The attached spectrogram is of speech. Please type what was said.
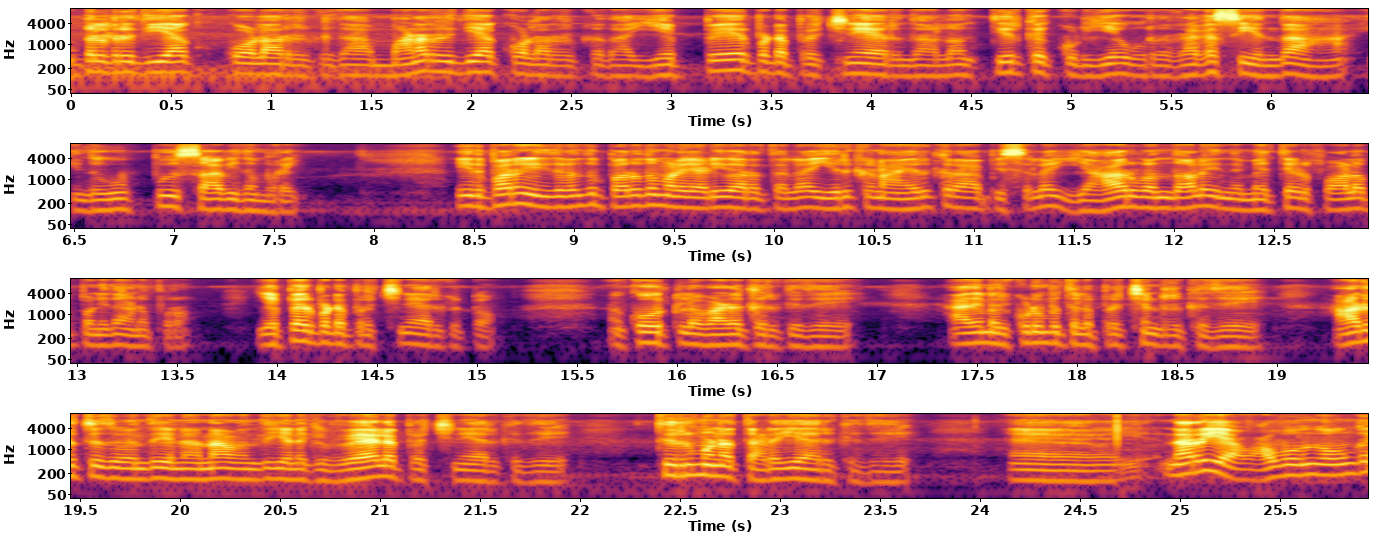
உடல் ரீதியாக கோளாறு இருக்குதா? மன ரீதியாக கோளாறு இருக்குதா? எப்பேற்பட்ட பிரச்சனையாக இருந்தாலும் தீர்க்கக்கூடிய ஒரு ரகசியம்தான் இந்த உப்பு சாவித முறை. இது பாருங்கள் இது வந்து பருதமலை அடிவாரத்தில் இருக்க நான் இருக்கிற ஆஃபீஸில் யார் வந்தாலும் இந்த மெத்தேட் ஃபாலோ பண்ணி தான் அனுப்புகிறோம் எப்பேற்பட்ட பிரச்சனையாக இருக்கட்டும். கோர்ட்டில் வழக்கு இருக்குது. அதே மாதிரி குடும்பத்தில் பிரச்சனை இருக்குது. அடுத்தது வந்து என்னென்னா வந்து எனக்கு வேலை பிரச்சனையாக இருக்குது. திருமண தடையாக இருக்குது. நிறையா அவங்கவுங்க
